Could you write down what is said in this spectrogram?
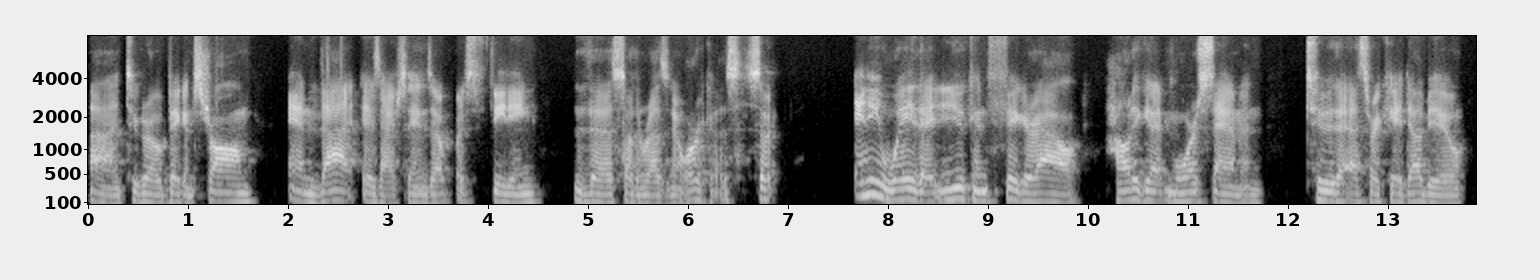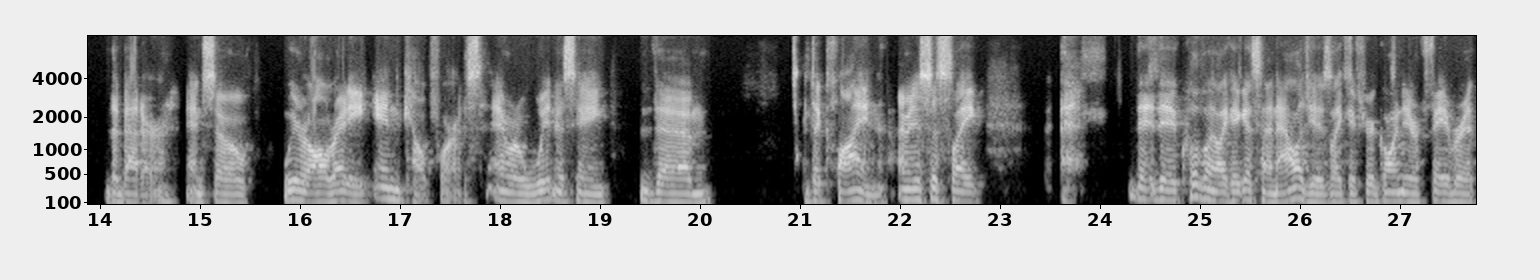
uh, to grow big and strong. And that is actually ends up what's feeding the southern resident orcas. So, any way that you can figure out how to get more salmon to the SRKW the better. And so we're already in kelp forests and we're witnessing the um, decline. I mean, it's just like the, the equivalent, like I guess an analogy is like if you're going to your favorite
